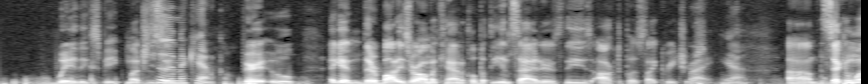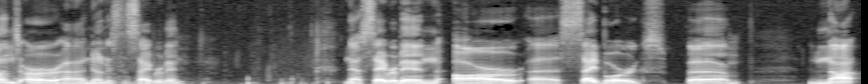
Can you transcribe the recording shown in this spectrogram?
way they speak. Much So they're mechanical. Very well. Again, their bodies are all mechanical, but the inside is these octopus-like creatures. Right. Yeah. Um, the second ones are uh, known as the Cybermen. Now, Cybermen are uh, cyborgs, um, not,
